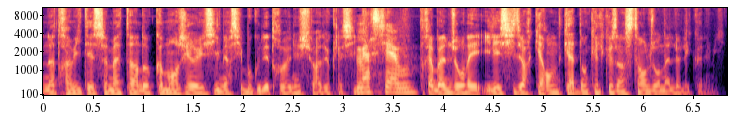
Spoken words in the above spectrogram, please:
notre invité ce matin. Donc, comment j'ai réussi Merci beaucoup d'être venu sur Radio Classique. Merci à vous. Très bonne journée. Il est 6h44, dans quelques instants, le journal de l'économie.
